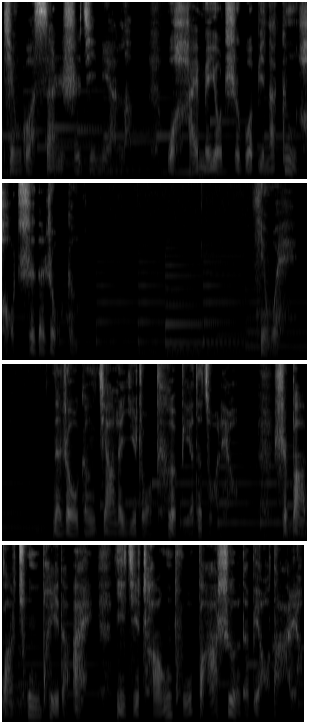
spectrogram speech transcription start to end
经过三十几年了。我还没有吃过比那更好吃的肉羹，因为那肉羹加了一种特别的佐料，是爸爸充沛的爱以及长途跋涉的表达呀。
